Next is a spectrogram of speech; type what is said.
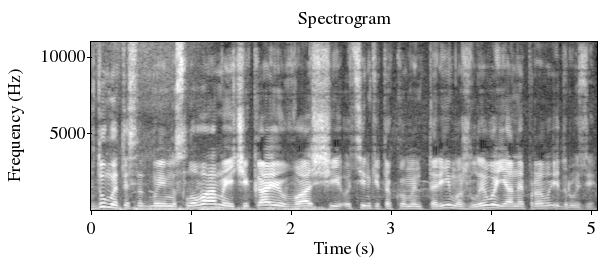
Вдумайтесь над моїми словами і чекаю ваші оцінки та коментарі. Можливо, я не правий, друзі.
